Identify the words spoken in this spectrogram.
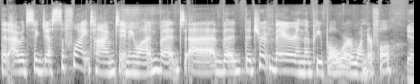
that I would suggest the flight time to anyone, but uh, the the trip there and the people were wonderful. Yeah,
